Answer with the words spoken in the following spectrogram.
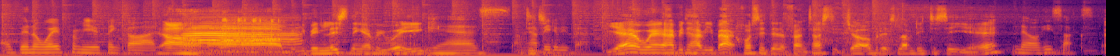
I've been away from you, thank God. Ah, but you've been listening every week. Yes, I'm Did happy you- to be back. Yeah, we're happy to have you back. Jose did a fantastic job, but it's lovely to see you here. No, he sucks.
